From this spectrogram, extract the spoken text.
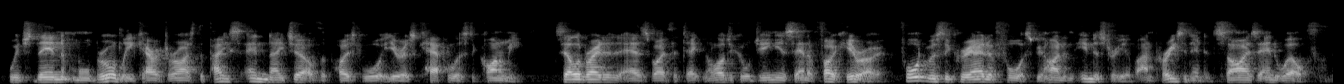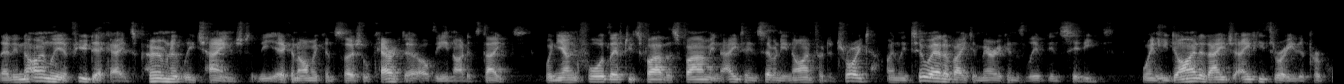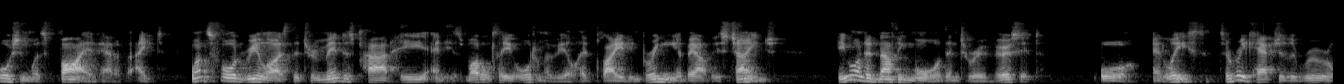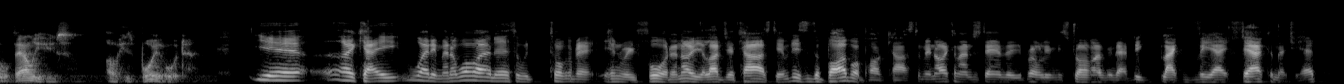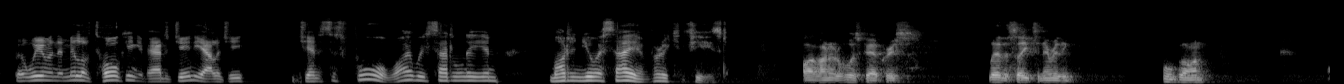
which then more broadly characterised the pace and nature of the post war era's capitalist economy. Celebrated as both a technological genius and a folk hero, Ford was the creative force behind an industry of unprecedented size and wealth that in only a few decades permanently changed the economic and social character of the United States. When young Ford left his father's farm in 1879 for Detroit, only two out of eight Americans lived in cities. When he died at age 83, the proportion was five out of eight. Once Ford realised the tremendous part he and his Model T automobile had played in bringing about this change, he wanted nothing more than to reverse it, or at least to recapture the rural values of his boyhood. Yeah, okay. Wait a minute. Why on earth are we talking about Henry Ford? I know you love your cars, Tim. This is a Bible podcast. I mean, I can understand that you probably missed driving that big black V8 Falcon that you had, but we were in the middle of talking about a genealogy, Genesis 4. Why are we suddenly in modern USA. I'm very confused. 500 horsepower, Kris. Leather seats and everything. All gone.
